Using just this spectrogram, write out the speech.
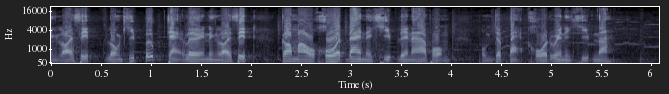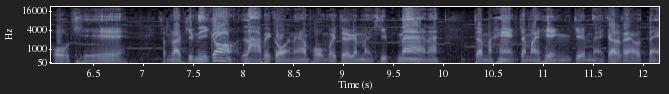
100สิทธิ์ลงคลิปปุ๊บแจกเลย 100สิทธิ์ ก็เมาโค้ดได้ในคลิปเลยนะครับผม ผมจะแปะโค้ดไว้ในคลิปนะ โอเคสำหรับคลิปนี้ก็ลาไปก่อนนะครับผมไว้เจอกันใหม่คลิปหน้านะ จะมาแหกจะมาเฮงเกมไหนก็แล้ว แต่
